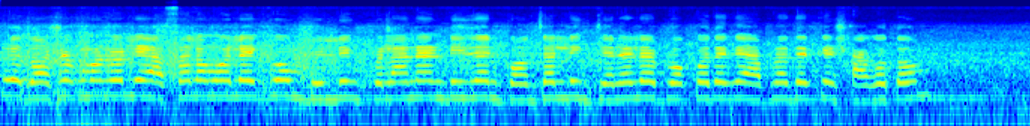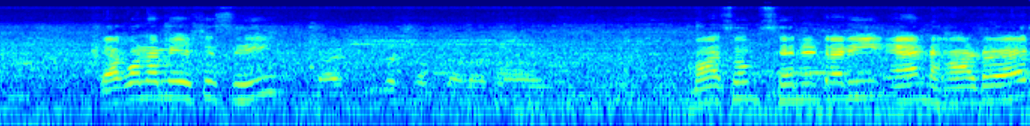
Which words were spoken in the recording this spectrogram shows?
সুপ্রিয় দর্শক মণ্ডলী আসসালামু আলাইকুম। Building plan and design consulting চ্যানেলের পক্ষ থেকে আপনাদেরকে স্বাগতম। এখন আমি এসেছি মাসুম স্যানিটারি অ্যান্ড হার্ডওয়্যার।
